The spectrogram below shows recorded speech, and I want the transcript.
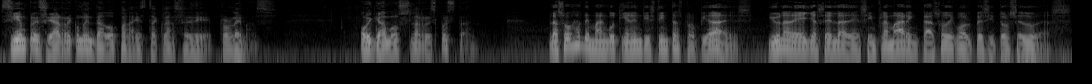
siempre se ha recomendado para esta clase de problemas. Oigamos la respuesta. Las hojas de mango tienen distintas propiedades y una de ellas es la de desinflamar en caso de golpes y torceduras.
